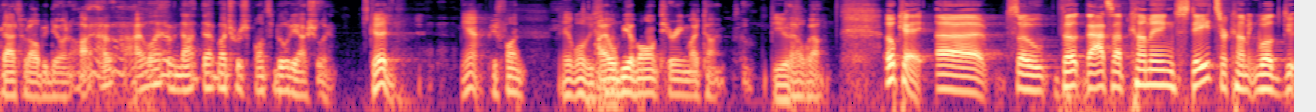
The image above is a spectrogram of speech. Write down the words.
that's what I'll be doing. I, I, I will have not that much responsibility actually. good. Yeah, Be fun. It will be. Fun. I will be volunteering my time. So Beautiful. help out. Okay, uh, so th- that's upcoming. States are coming. Well, do,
